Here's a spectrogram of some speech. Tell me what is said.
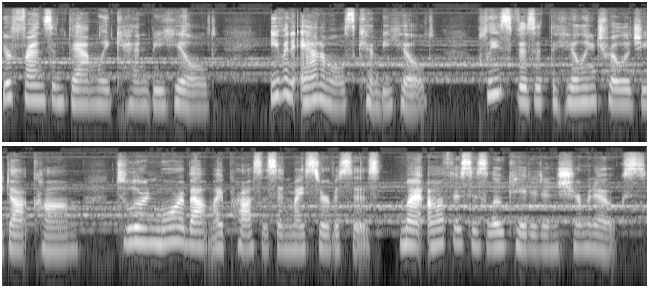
Your friends and family can be healed. Even animals can be healed. Please visit thehealingtrilogy.com to learn more about my process and my services. My office is located in Sherman Oaks.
